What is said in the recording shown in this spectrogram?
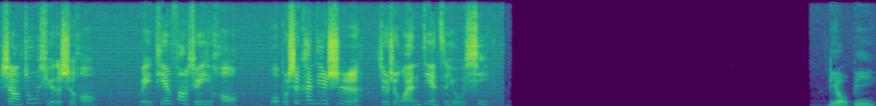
上中学的时候，每天放学以后，我不是看电视，就是玩电子游戏。六 B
